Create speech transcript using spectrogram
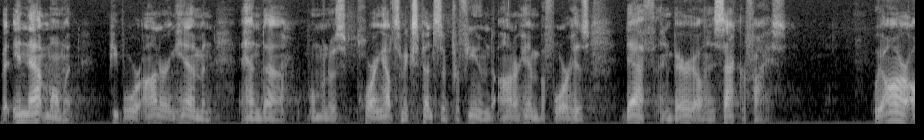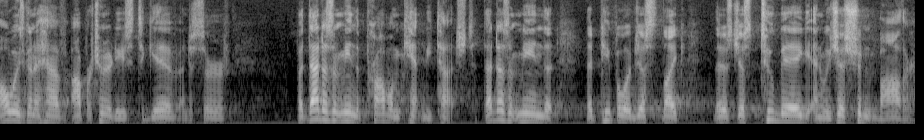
but in that moment, people were honoring him, and, and uh, a woman was pouring out some expensive perfume to honor him before his death and burial and his sacrifice. We are always going to have opportunities to give and to serve, but that doesn't mean the problem can't be touched. That doesn't mean that, that people are just like, it's just too big and we just shouldn't bother,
